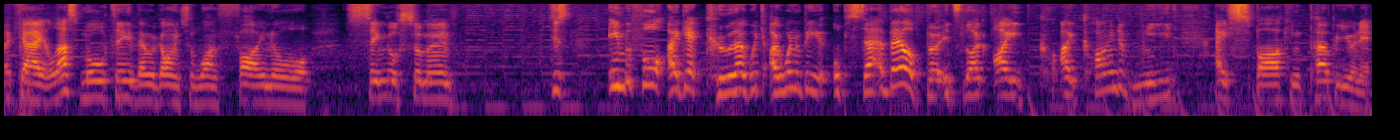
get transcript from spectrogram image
Okay, last multi, then we're going to one final single summon. Just in before I get cooler, which I wouldn't be upset about, but it's like I, I kind of need a sparking purple unit.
